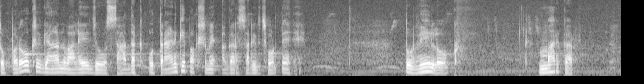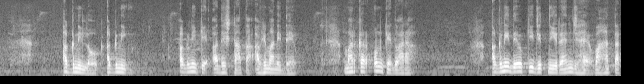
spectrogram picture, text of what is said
तो परोक्ष ज्ञान वाले जो साधक उत्तरायण के पक्ष में अगर शरीर छोड़ते हैं तो वे लोग मरकर अग्नि लोग अग्नि अग्नि के अधिष्ठाता, अभिमानी देव मरकर उनके द्वारा। अग्निदेव की जितनी रेंज है, वहाँ तक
